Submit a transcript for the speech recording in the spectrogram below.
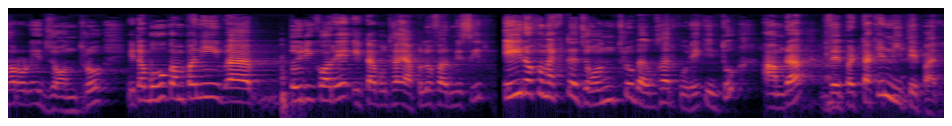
ধরনের যন্ত্র, এটা বহু কোম্পানি তৈরি করে, এটা বোধহয় অ্যাপোলো ফার্মেসির এইরকম একটা যন্ত্র ব্যবহার করে কিন্তু আমরা ভেপারটাকে নিতে পারি।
